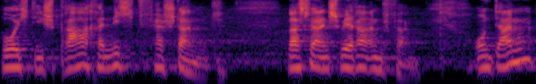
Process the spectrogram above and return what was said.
wo ich die Sprache nicht verstand. Was für ein schwerer Anfang. Und dann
